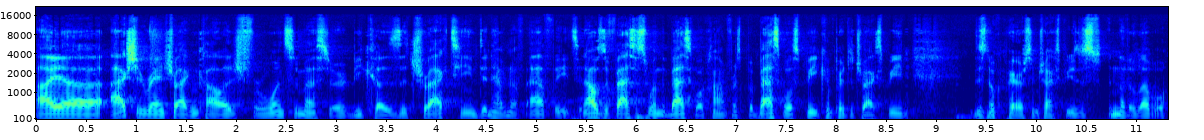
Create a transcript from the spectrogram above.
I uh, I actually ran track in college for one semester because the track team didn't have enough athletes, and I was the fastest one in the basketball conference. But basketball speed compared to track speed, there's no comparison. Track speed is another level.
